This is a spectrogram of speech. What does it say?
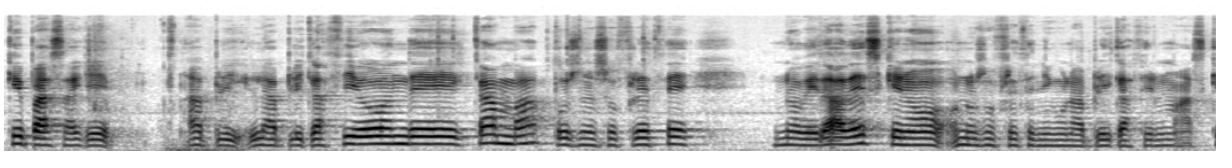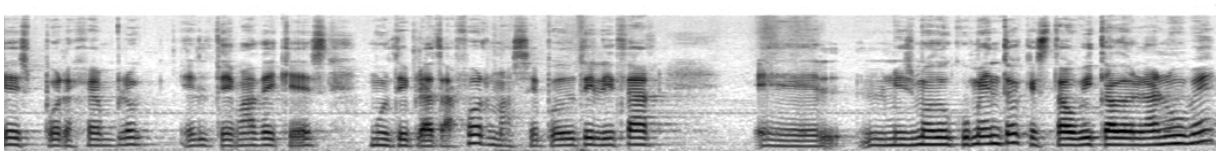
¿Qué pasa? Que la aplicación de Canva pues nos ofrece novedades que no nos ofrece ninguna aplicación más, que es, por ejemplo, el tema de que es multiplataforma. Se puede utilizar el mismo documento que está ubicado en la nube,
